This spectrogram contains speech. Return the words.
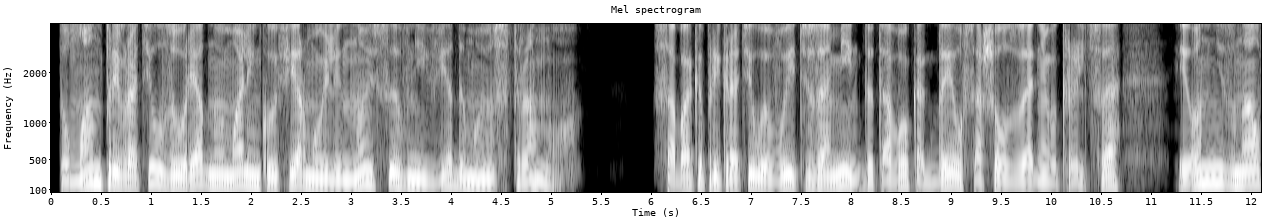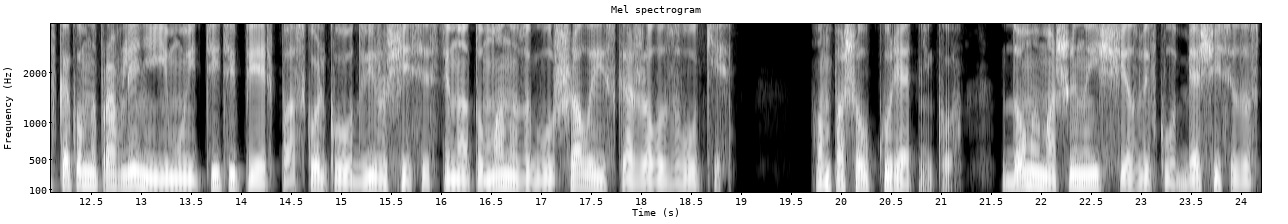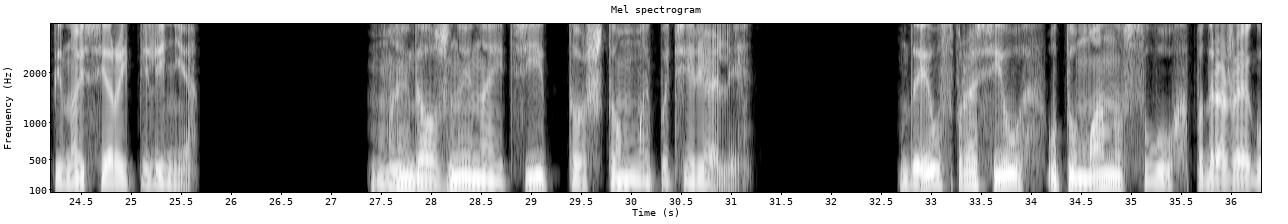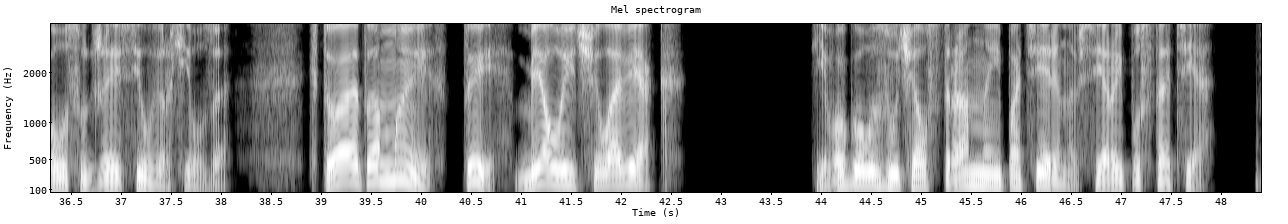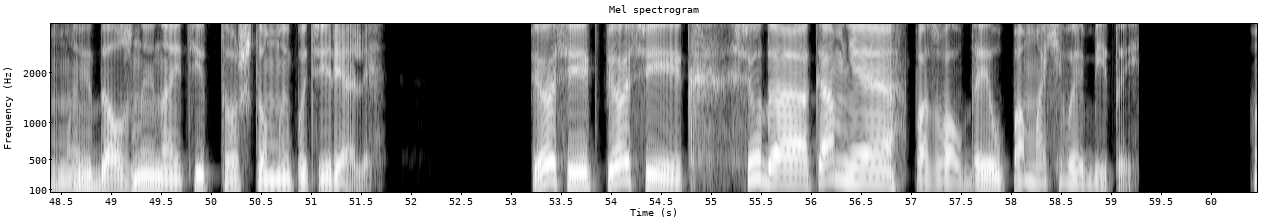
Туман превратил заурядную маленькую ферму Иллинойса в неведомую страну. Собака прекратила выть за миг до того, как Дейл сошел с заднего крыльца, и он не знал, в каком направлении ему идти теперь, поскольку движущаяся стена тумана заглушала и искажала звуки. Он пошел к курятнику. Дом и машина исчезли в клубящейся за спиной серой пелене. «Мы должны найти то, что мы потеряли», Дейл спросил у тумана вслух, подражая голосу Джея Силверхилза. «Кто это мы? Ты, белый человек?» Его голос звучал странно и потерянно в серой пустоте. «Мы должны найти то, что мы потеряли». «Пёсик, пёсик, сюда, ко мне!» — позвал Дейл, помахивая битой.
